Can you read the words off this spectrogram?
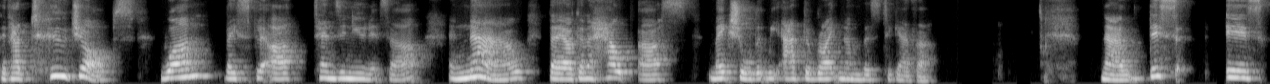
they've had two jobs. One, they split our tens and units up, and now they are going to help us make sure that we add the right numbers together. Now, this is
